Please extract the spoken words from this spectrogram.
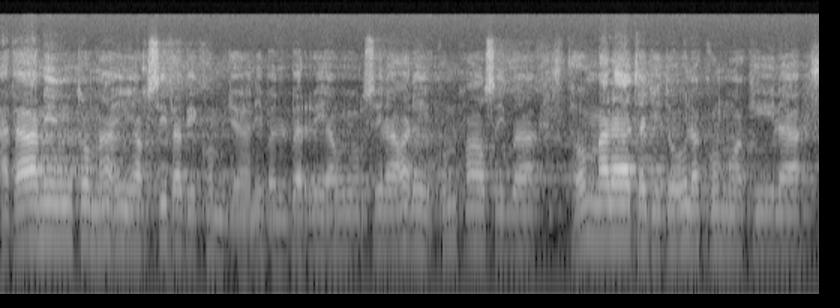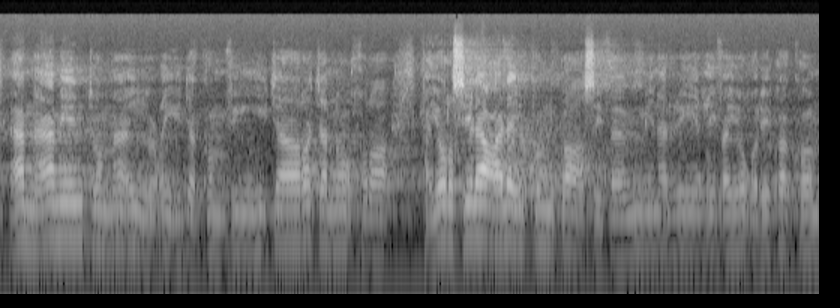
أفأمنتم أن يخسف بكم جانب البر أو يرسل عليكم حاصبا ثم لا تجدوا لكم وكيلا. أم أمنتم أن يعيدكم فيه تارة أخرى؟ فيرسل عليكم قاصفا من الريح فيغرقكم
